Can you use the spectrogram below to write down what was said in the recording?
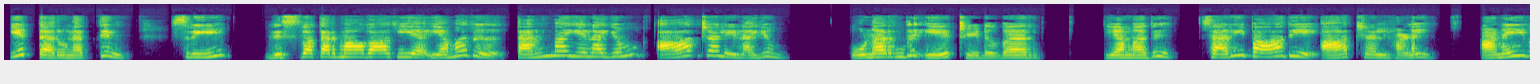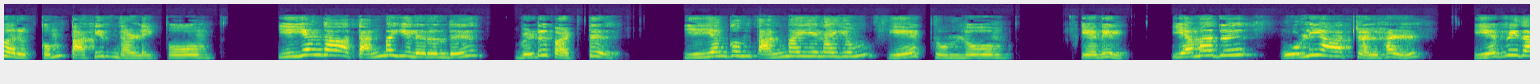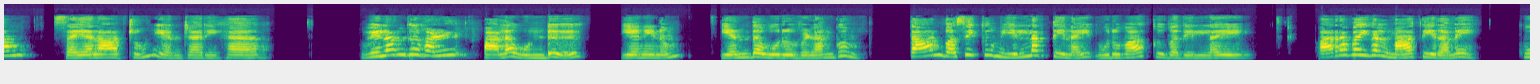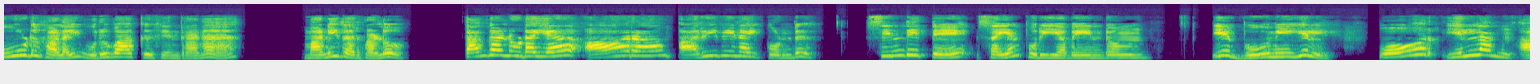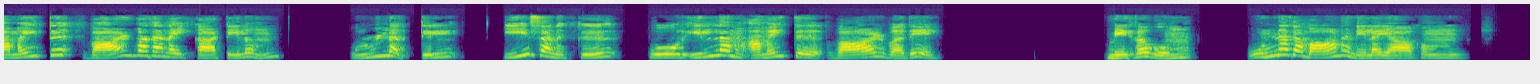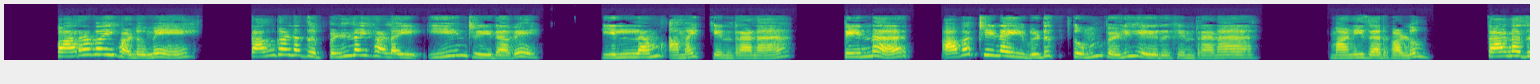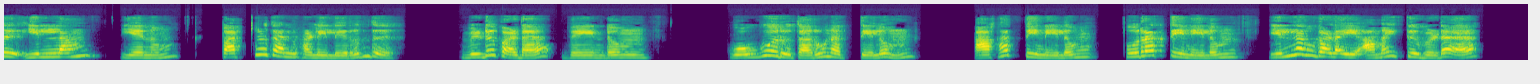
இத்தருணத்தில் ஸ்ரீ விஸ்வகர்மாவாகிய எமது தன்மையினையும் ஆற்றலினையும் உணர்ந்து ஏற்றிடுவர். எமது சரிபாதி ஆற்றல்களை அனைவருக்கும் பகிர்ந்தளிப்போம். இயங்கா தன்மையிலிருந்து விடுபட்டு இயங்கும் தன்மையினையும் ஏற்றுள்ளோம். எனில் எமது ஒளி ஆற்றல்கள் எவ்விதம் செயலாற்றும் என்றறிக. விலங்குகள் பல உண்டு எனினும் எந்த ஒரு விலங்கும் தான் வசிக்கும் இல்லத்தினை உருவாக்குவதில்லை. பறவைகள் மாத்திரமே கூடுகளை உருவாக்குகின்றன. மனிதர்களோ தங்களுடைய ஆறாம் அறிவினை கொண்டு சிந்தித்தே செயல் புரிய வேண்டும். இப்பூமியில் ஓர் இல்லம் அமைத்து வாழ்வதனை காட்டிலும் உள்ளத்தில் ஈசனுக்கு ஓர் இல்லம் அமைத்து வாழ்வதே மிகவும் உன்னதமான நிலையாகும். பறவைகளுமே தங்களது பிள்ளைகளை ஈன்றிடவே இல்லம் அமைக்கின்றன. பின்னர் அவற்றினை விடுத்தும் வெளியேறுகின்றன. மனிதர்களும் தனது இல்லம் எனும் பற்றுதல்களிலிருந்து விடுபட வேண்டும். ஒவ்வொரு தருணத்திலும் அகத்தினிலும் புறத்தினிலும் இல்லங்களை அமைத்துவிட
